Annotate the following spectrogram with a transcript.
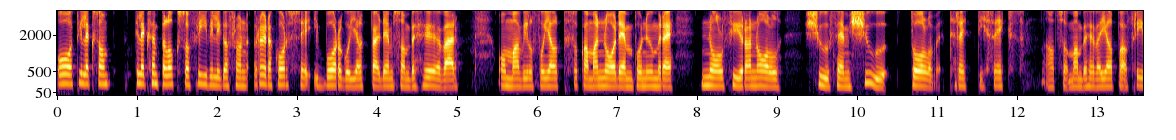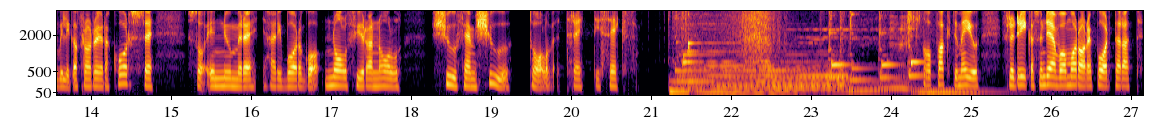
Och till exempel, till exempel också frivilliga från Röda Korset i Borgå hjälper dem som behöver. Om man vill få hjälp så kan man nå dem på numret 040 757 1236. Alltså om man behöver hjälp av frivilliga från Röda Korset så är numret här i Borgå 040 757 1236. Och faktum är ju, Fredrika Sundén, vår morgonreporter, att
